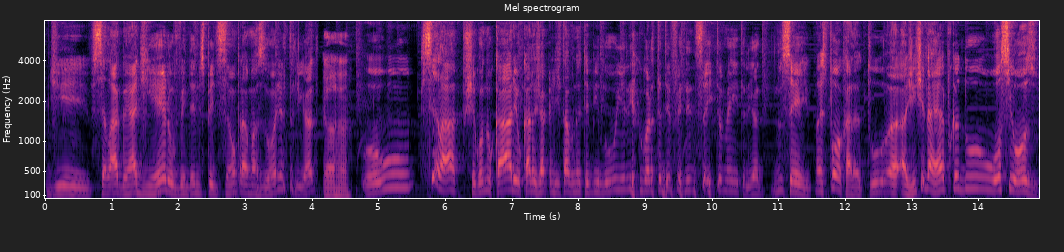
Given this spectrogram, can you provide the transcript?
de, sei lá, ganhar dinheiro vendendo expedição pra Amazônia, tá ligado? Aham. Ou, sei lá, chegou no cara e o cara já acreditava no ET Bilu e ele agora tá defendendo isso aí também, tá ligado? Não sei. Mas, pô, cara, tu, a, a gente é da época do ocioso.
